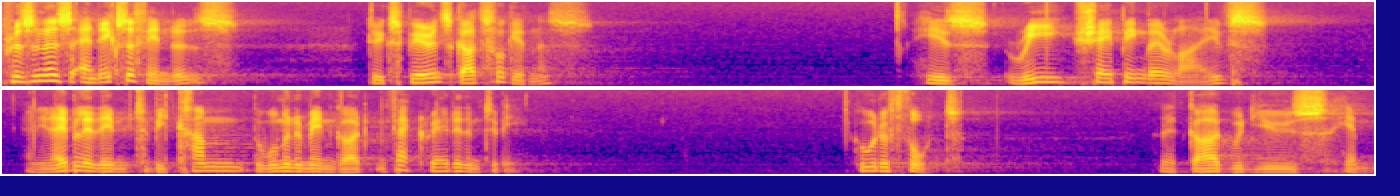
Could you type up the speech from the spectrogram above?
prisoners and ex offenders to experience God's forgiveness. He's reshaping their lives and enabling them to become the women and men God, in fact, created them to be. Who would have thought that God would use him?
